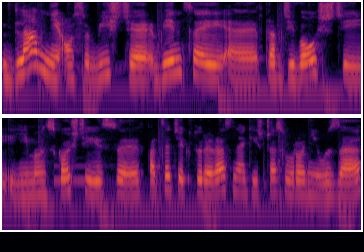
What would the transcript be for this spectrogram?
dla mnie osobiście więcej e, prawdziwości i męskości jest w facecie, który raz na jakiś czas uroni łzę,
